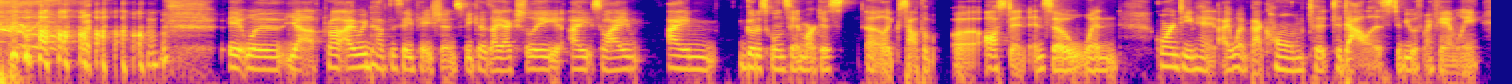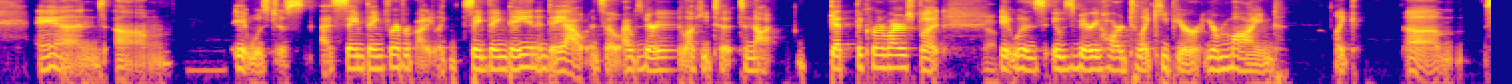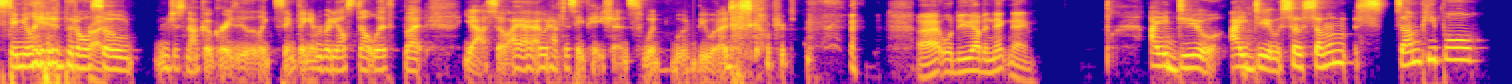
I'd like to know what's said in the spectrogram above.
it was yeah. Pro- I would have to say patience because I actually I so I I'm go to school in San Marcos, uh, like south of uh, Austin, and so when quarantine hit, I went back home to to Dallas to be with my family, and um, it was just a same thing for everybody, like same thing day in and day out. And so I was very lucky to to not get the coronavirus, but yeah. it was it was very hard to like keep your your mind like um stimulated, but also right just not go crazy like the same thing everybody else dealt with. But yeah so i i would have to say patience would would be what i discovered. All right well do you have a nickname? I do i do. So some some people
